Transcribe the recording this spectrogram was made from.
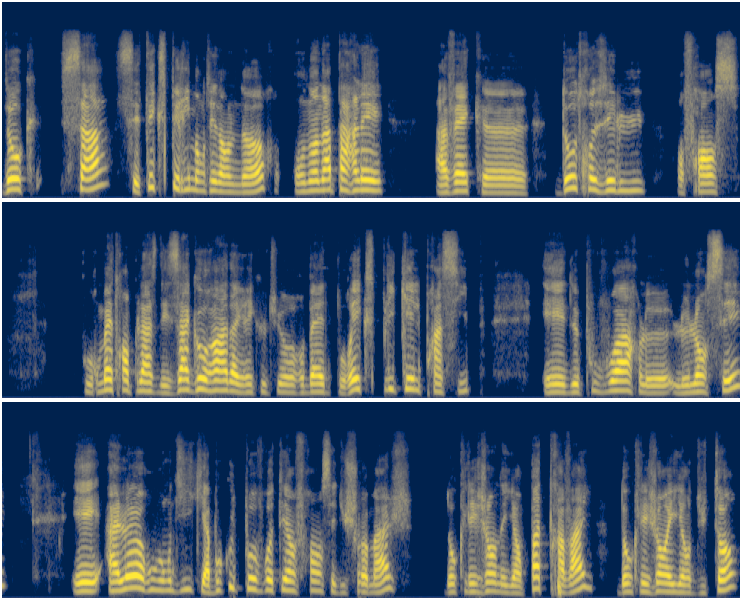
Donc ça, c'est expérimenté dans le Nord. On en a parlé avec euh, d'autres élus en France pour mettre en place des agoras d'agriculture urbaine pour expliquer le principe et de pouvoir le lancer. Et à l'heure où on dit qu'il y a beaucoup de pauvreté en France et du chômage, donc les gens n'ayant pas de travail, donc les gens ayant du temps,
